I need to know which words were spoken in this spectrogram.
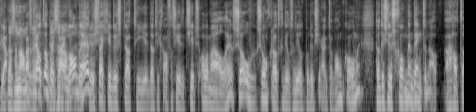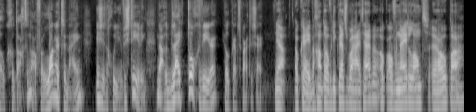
dat is een andere. Maar het geldt ook bij Taiwan, hè? Dus dat, je dus dat, die, dat die geavanceerde chips allemaal zo'n groot gedeelte van de wereldproductie uit Taiwan komen. Dat is dus gewoon, men denkt, nou, had ook gedacht, nou, voor lange termijn is het een goede investering. Nou, dat blijkt toch weer heel kwetsbaar te zijn. Ja, oké. We gaan het over die kwetsbaarheid hebben. Ook over Nederland, Europa.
